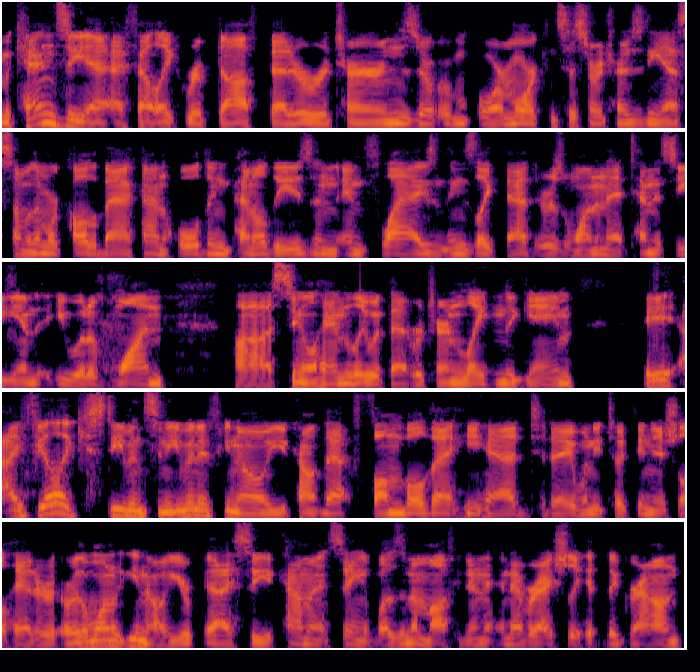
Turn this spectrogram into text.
McKenzie, I, felt like ripped off better returns or, or more consistent returns than he has. Some of them were called back on holding penalties and, and flags and things like that. There was one in that Tennessee game that he would have won uh, single handedly with that return late in the game it, I feel like Stevenson, even if you know you count that fumble that he had today when he took the initial hit, or, or the one you know, I see a comment saying it wasn't a muff, he didn't, it never actually hit the ground.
